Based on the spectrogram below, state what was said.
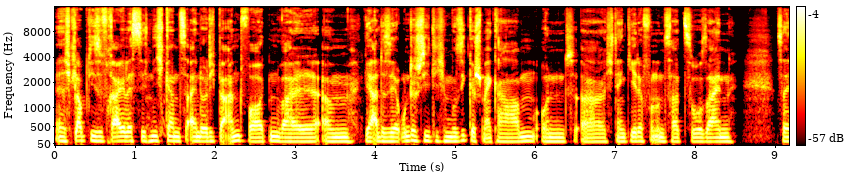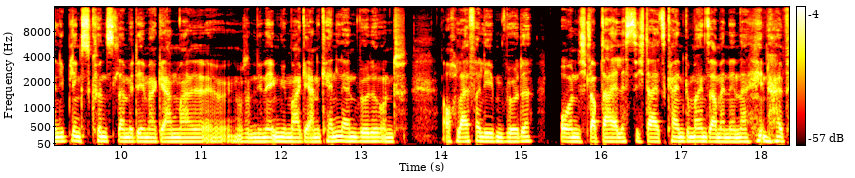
Äh, ich glaube, diese Frage lässt sich nicht ganz eindeutig beantworten, weil ähm, wir alle sehr unterschiedliche Musikgeschmäcker haben und äh, ich denke, jeder von uns hat so sein, sein Lieblingskünstler, mit dem er gern mal äh, oder den er irgendwie mal gerne kennenlernen würde und auch live erleben würde. Und ich glaube, daher lässt sich da jetzt kein gemeinsamer Nenner innerhalb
